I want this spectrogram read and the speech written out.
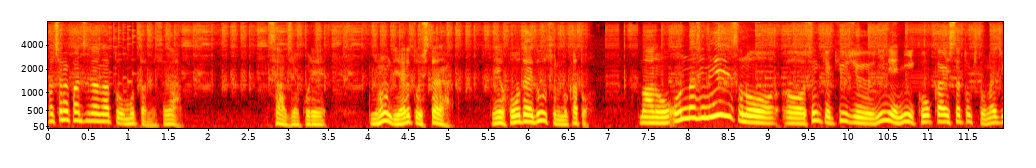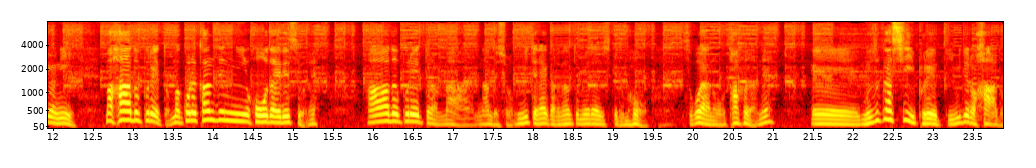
達者な感じだなと思ったんですがさあじゃあこれ日本でやるとしたら、ね、邦題どうするのかと。まあ、あの同じねその1992年に公開した時と同じように、まあ、ハードプレート、まあ、これ完全に放題ですよね。ハードプレーっていうのはまあ何でしょう。見てないから何とも言えないですけどもすごいあのタフなね、えー、難しいプレーっていう意味でのハード。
